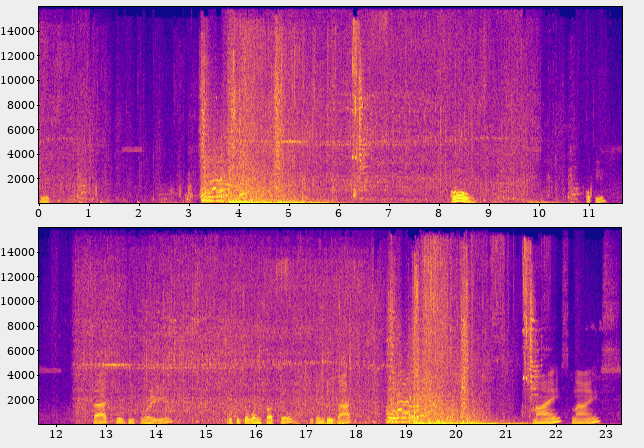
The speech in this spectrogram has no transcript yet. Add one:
Shit. Oh. Okay. That would be great. If it's a one-shot kill, we can do that. Nice, nice.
